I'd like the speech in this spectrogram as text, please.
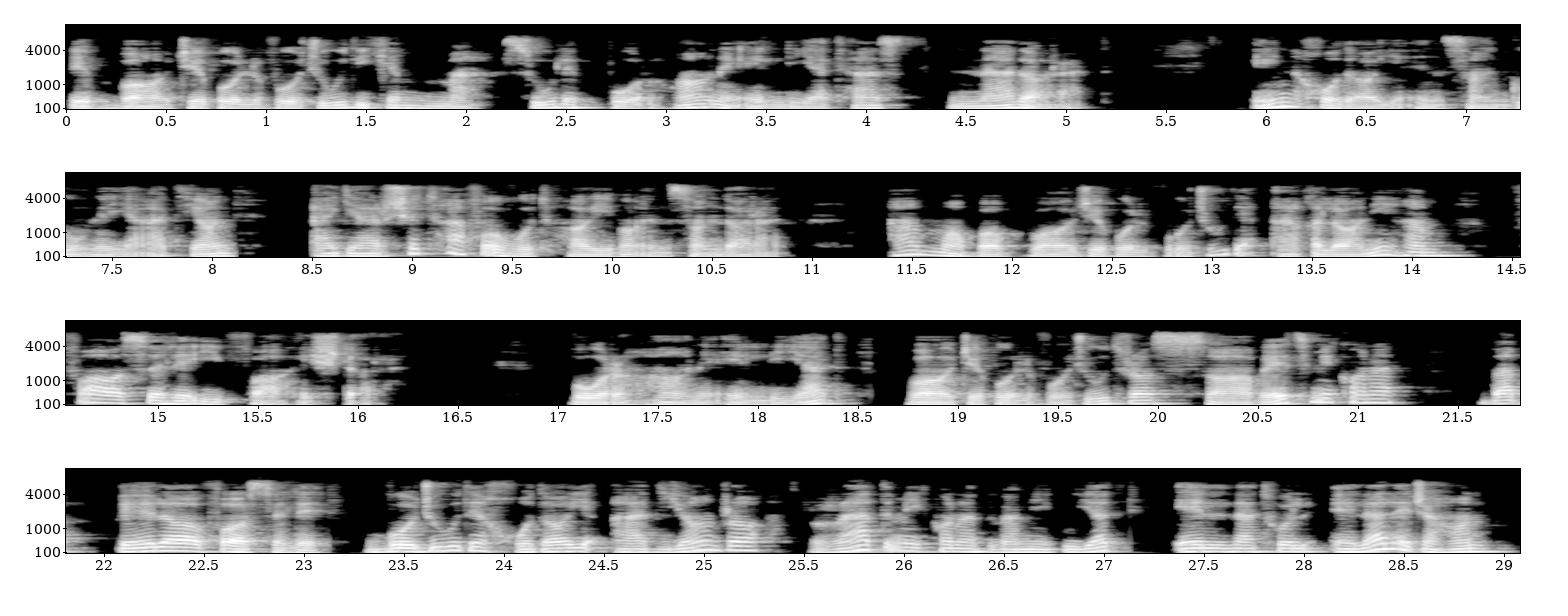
به واجب الوجودی که محصول برهان علیت است ندارد. این خدای انسانگونه ادیان اگرچه تفاوتهایی با انسان دارد اما با واجب الوجود اقلانی هم فاصله ای فاحش دارد. برهان علیت واجب الوجود را ثابت می کند و بلا فاصله وجود خدای ادیان را رد می کند و می‌گوید علت العلل جهان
